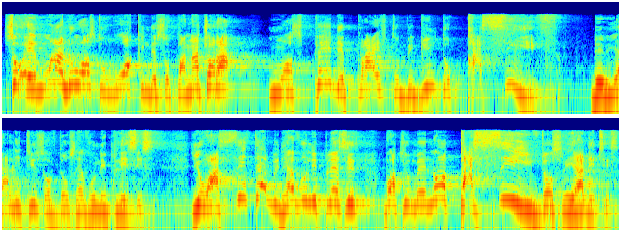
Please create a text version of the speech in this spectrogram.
So, a man who wants to walk in the supernatural must pay the price to begin to perceive the realities of those heavenly places. You are seated with heavenly places, but you may not perceive those realities.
